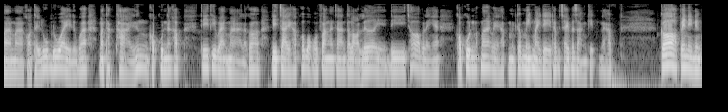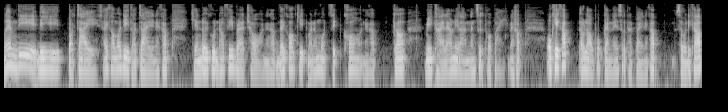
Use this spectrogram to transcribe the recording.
มามาขอถ่ายรูปด้วยหรือว่ามาทักทายซึ่งขอบคุณนะครับที่ที่แวะมาแล้วก็ดีใจครับก็บอกว่าฟังอาจารย์ตลอดเลย ดีชอบอะไรเงี้ยขอบคุณมาก ๆ เลยครับ มันก็ make my day ถ้าใช้ภาษาอังกฤษนะครับ ก็เป็นอีกหนึ่งเล่มที่ดีต่อใจใช้คำว่าดีต่อใจนะครับ เขียนโดยคุณทอฟฟี่แบรดชอว์นะครับ ได้ข้อคิดมาทั้งหมด 10 ข้อนะครับ ก็มีขายแล้วในร้านหนังสือทั่วไปนะครับ โอเคครับ แล้วเราพบกันในสดถัดไปนะครับ สวัสดีครับ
